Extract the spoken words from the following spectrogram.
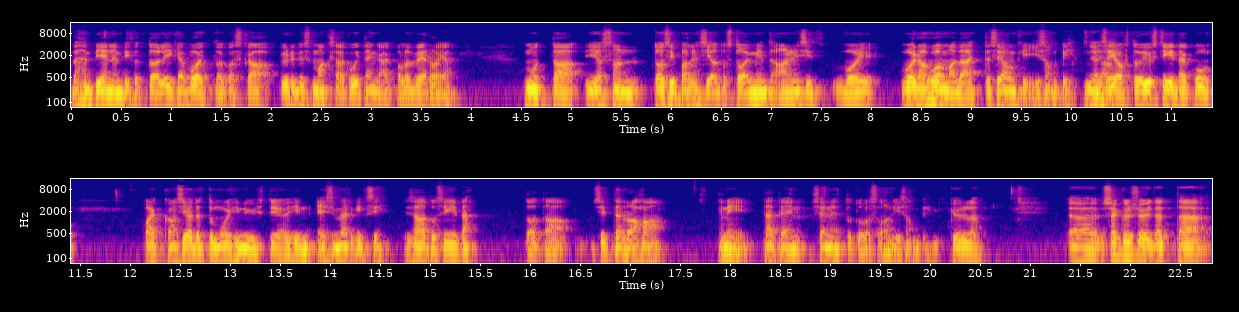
vähän pienempi kuin tuo liikevoitto, koska yritys maksaa kuitenkin aika paljon veroja. Mutta jos on tosi paljon sijoitustoimintaa, niin sit voi, voidaan huomata, että se onkin isompi. Joo. Ja se johtuu just siitä, kun vaikka on sijoitettu muihin yhtiöihin esimerkiksi ja saatu siitä tota, sitten rahaa, niin täten se nettotulos on isompi. Kyllä. Sä kysyit, että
